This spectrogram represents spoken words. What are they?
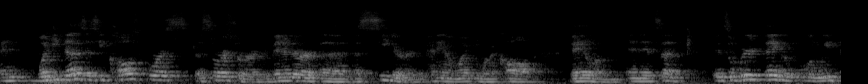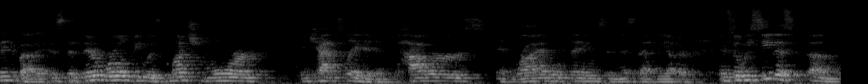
and what he does is he calls for a sorcerer, a divinator, a, a seer, depending on what you want to call Balaam. And it's a it's a weird thing when we think about it, is that their worldview is much more encapsulated in powers and rival things and this, that, and the other. And so we see this um,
